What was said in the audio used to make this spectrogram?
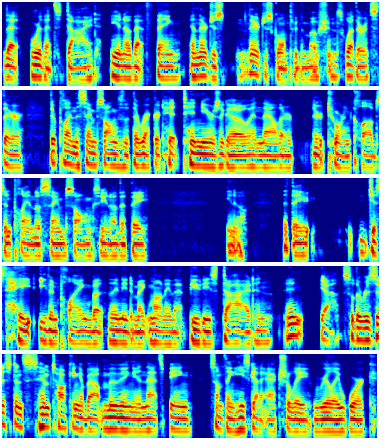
that where that's died, you know, that thing, and they're just they're just going through the motions. Whether it's they're they're playing the same songs that the record hit ten years ago, and now they're they're touring clubs and playing those same songs, you know, that they, you know, that they just hate even playing, but they need to make money. That beauty's died, and and yeah, so the resistance, him talking about moving, and that's being something he's got to actually really work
